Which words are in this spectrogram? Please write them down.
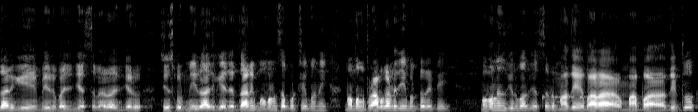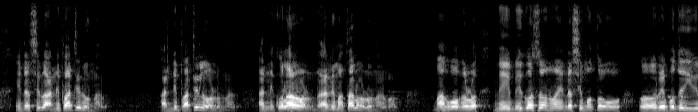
దానికి మీరు భజన చేస్తున్నారు అది జరుగు చేసుకోండి. మీ రాజకీయ ఎజెండా. దానికి మమ్మల్ని సపోర్ట్ చేయమని మమ్మల్ని ప్రాపకాండ చేయమంటారేంటి మమ్మల్ని ఎందుకు ఇన్వాల్వ్ చేస్తారు? మాదే బారా మా దీంట్లో ఇండస్ట్రీలో అన్ని పార్టీలు ఉన్నారు. అన్ని పార్టీల వాళ్ళు ఉన్నారు. అన్ని కులాల వాళ్ళు ఉన్నారు. అన్ని మతాల వాళ్ళు ఉన్నారు మాకు. మాకు ఒకళ్ళు మీ మీకోసం మా ఇండస్ట్రీ మొత్తం రేపొద్దున ఇది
